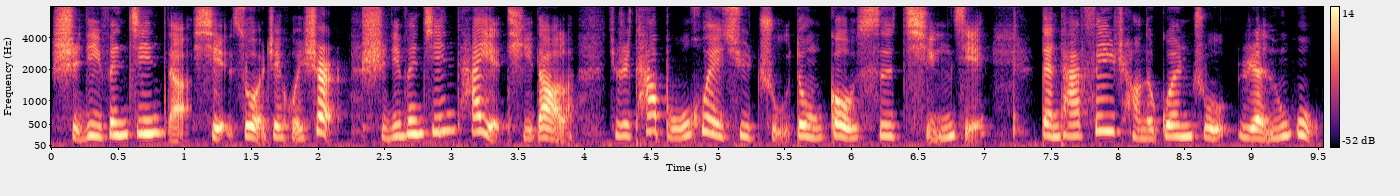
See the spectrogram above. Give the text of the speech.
史蒂芬金的写作这回事儿。史蒂芬金他也提到了，就是他不会去主动构思情节，但他非常的关注人物。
